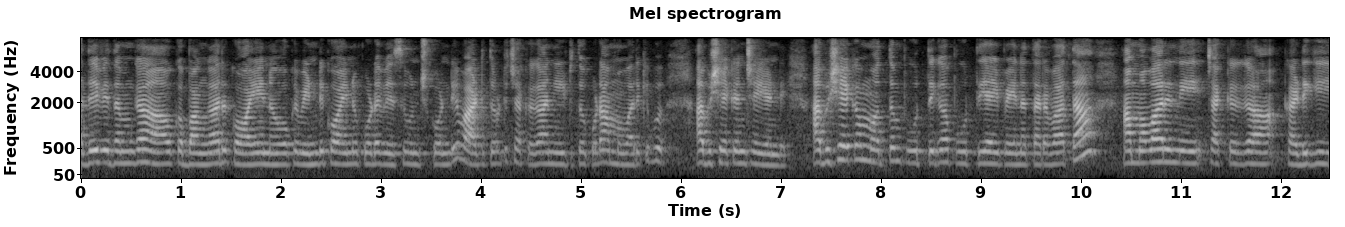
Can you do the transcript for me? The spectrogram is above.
అదేవిధంగా ఒక బంగారు కాయిన్ ఒక వెండి కాయిన్ కూడా వేసి ఉంచుకోండి. వాటితోటి చక్కగా నీటితో కూడా అమ్మవారికి అభిషేకం చేయండి. అభిషేకం మొత్తం పూర్తిగా పూర్తి అయిపోయిన తర్వాత అమ్మవారిని చక్కగా కడిగి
